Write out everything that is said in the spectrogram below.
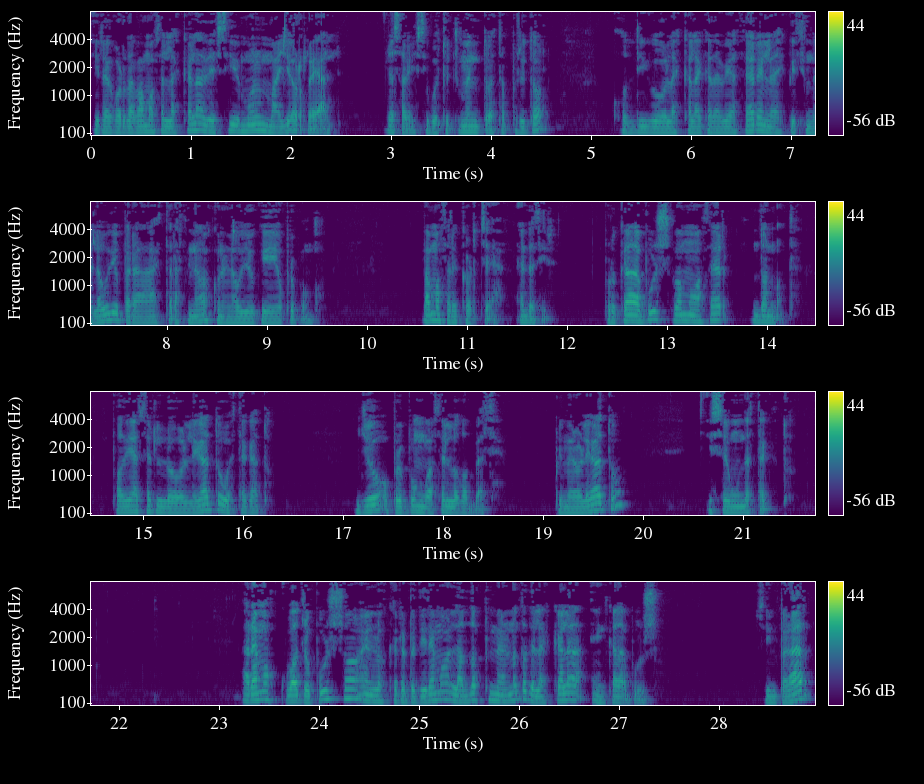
Y recordad, vamos a la escala de si bemol mayor real. Ya sabéis, si vuestro instrumento es transpositor, os digo la escala que debéis hacer en la descripción del audio para estar afinados con el audio que os propongo. Vamos a hacer corcheas, es decir, por cada pulso vamos a hacer dos notas. Podéis hacerlo legato o estacato. Yo os propongo hacerlo dos veces. Primero legato y segunda staccato. Haremos cuatro pulsos en los que repetiremos las dos primeras notas de la escala en cada pulso. Sin parar,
